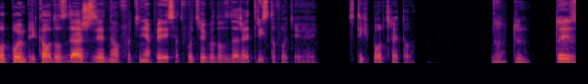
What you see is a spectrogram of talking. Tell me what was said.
Poviem príklad, odovzdáš z jedného fotenia 50 fotiek, odovzdáš aj 300 fotiek, hej, z tých portrétov. No, to, to je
